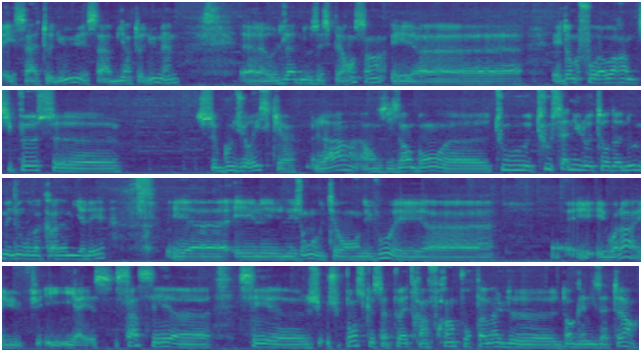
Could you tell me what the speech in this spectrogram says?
et, ça a tenu et ça a bien tenu même au-delà de nos espérances hein. et, et donc faut avoir un petit peu ce ce goût du risque là en se disant bon tout, tout s'annule autour de nous mais nous on va quand même y aller et, et les, les, gens ont été au rendez-vous et et, voilà, et, ça c'est, euh, c'est, euh, je, pense que ça peut être un frein pour pas mal d'organisateurs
